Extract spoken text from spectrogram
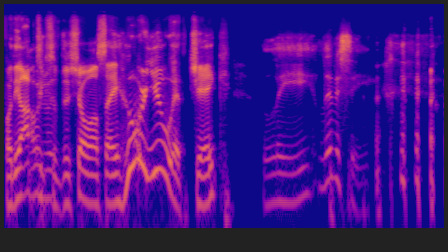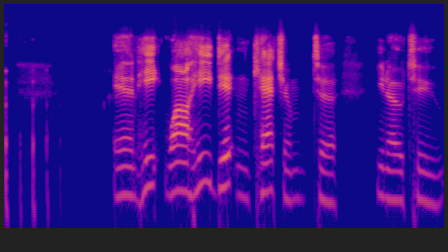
for the optics with- of the show, I'll say, who were you with, Jake? Lee Livesey. and he while he didn't catch him to, you know, to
